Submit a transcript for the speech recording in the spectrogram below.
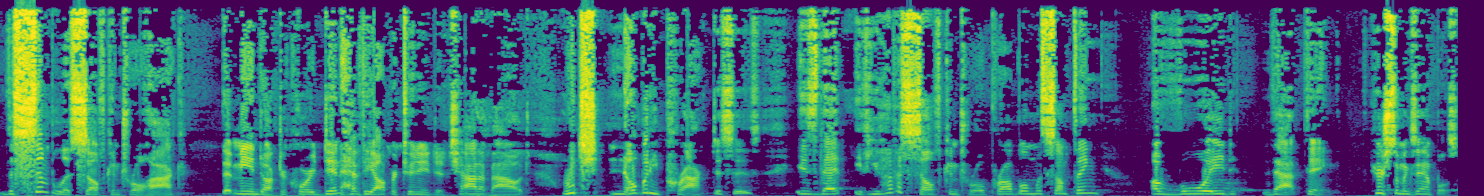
The simplest self control hack that me and Dr. Corey didn't have the opportunity to chat about, which nobody practices, is that if you have a self control problem with something, avoid that thing. Here's some examples.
